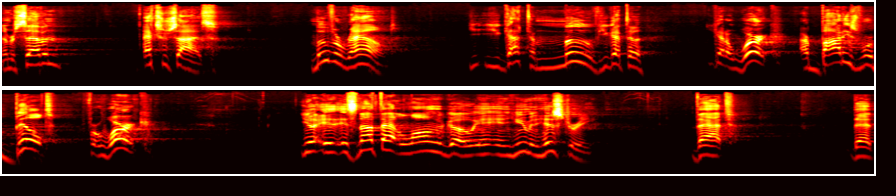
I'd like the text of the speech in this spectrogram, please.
Number seven, exercise. Move around. You, you got to move. You got to, you got to work. Our bodies were built for work. You know, it, it's not that long ago in, in human history that, that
